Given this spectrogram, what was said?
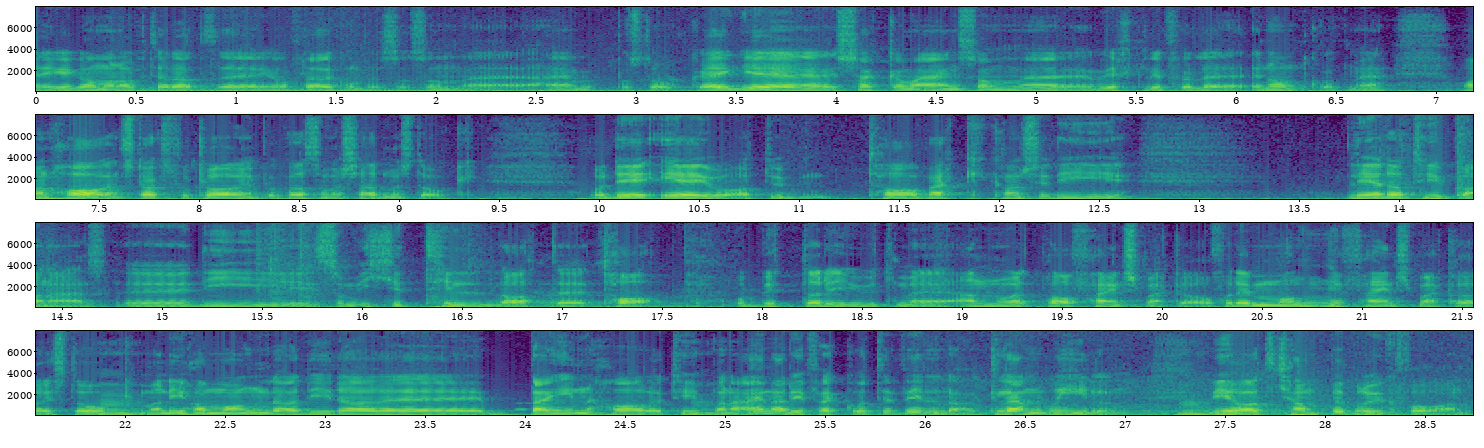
jeg er gammel nok til at jeg har flere kompiser som eh, heier med på Stoke. Jeg eh, sjekker med en som eh, virkelig følger enormt godt med. Og han har en slags forklaring på hva som har skjedd med Stoke. Og det er jo at du tar vekk kanskje de ledertypene, eh, de som ikke tillater tap, og bytter de ut med enda et par feinschmeckere. For det er mange feinschmeckere i Stoke, men de har mangla de der eh, beinharde typene. En av de fikk gå til Villa, Glenn Whelan. Vi har hatt kjempebruk for han.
